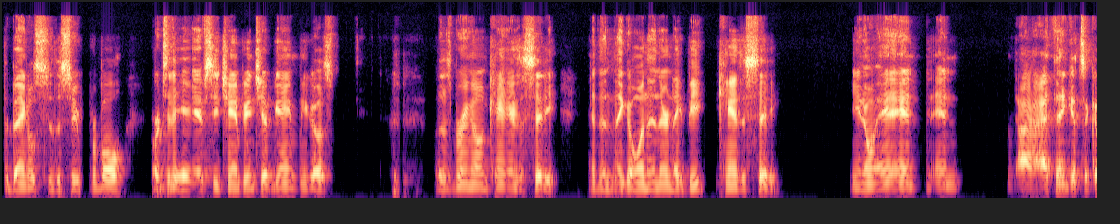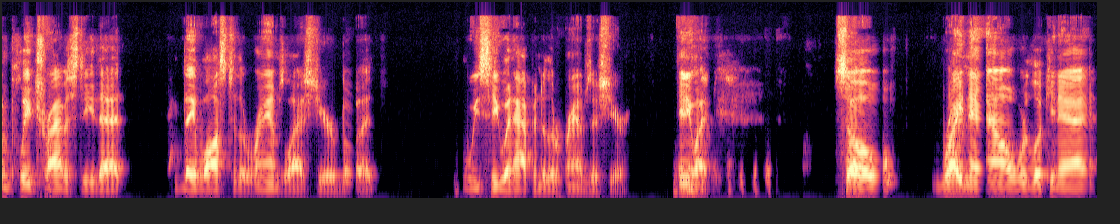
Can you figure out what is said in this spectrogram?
the Bengals to the Super Bowl or to the AFC Championship game, he goes, "Let's bring on Kansas City." And then they go in there and they beat Kansas City. You know, and and and I think it's a complete travesty that they lost to the Rams last year, but we see what happened to the Rams this year. Anyway, so right now we're looking at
